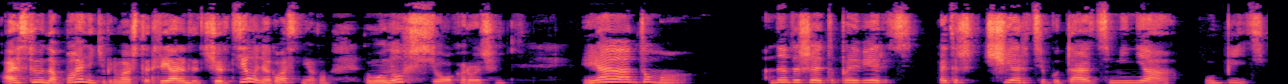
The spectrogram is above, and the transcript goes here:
а я стою на панике, понимаю, что реально это чертила, у него глаз нету. Думаю, ну все, короче. Я думаю, надо же это проверить. Это же черти пытаются меня убить.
